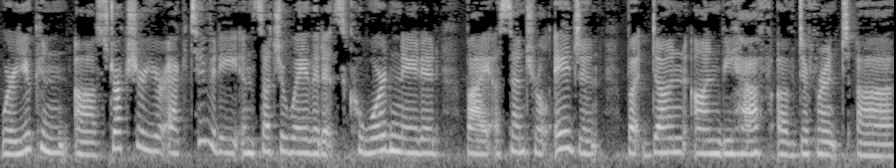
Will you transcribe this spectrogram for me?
where you can uh, structure your activity in such a way that it's coordinated by a central agent, but done on behalf of different uh,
